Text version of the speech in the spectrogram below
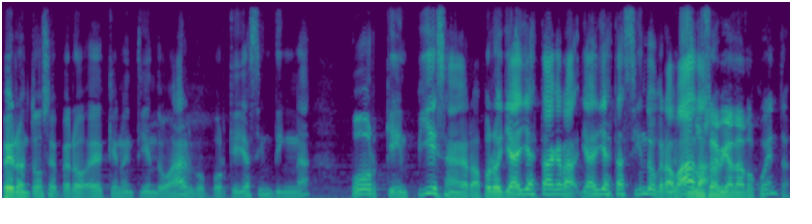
Pero entonces, pero es que no entiendo algo, porque ella se indigna porque empiezan a grabar, pero ya ella está, ya ella está siendo grabada. No se había dado cuenta.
